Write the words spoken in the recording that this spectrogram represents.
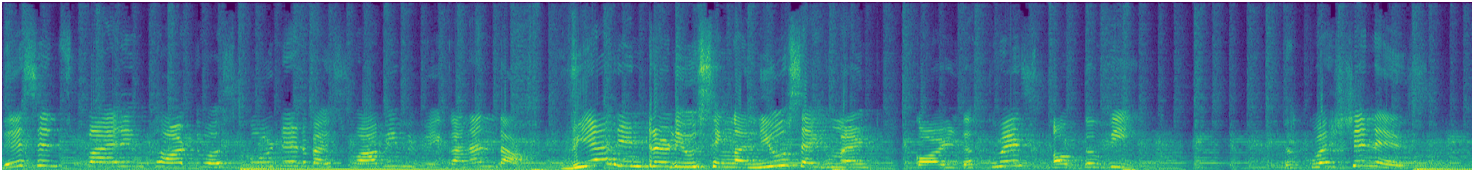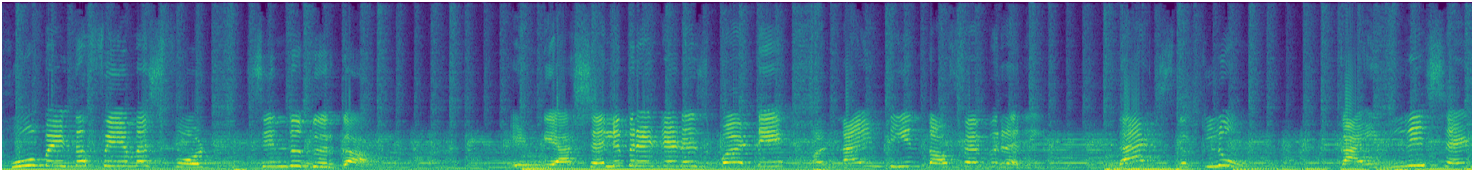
This inspiring thought was quoted by Swami Vivekananda. We are introducing a new segment called the Quiz of the Week. The question is Who built the famous fort Sindhu Durga? India celebrated his birthday on 19th of February. That's the clue. Kindly send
